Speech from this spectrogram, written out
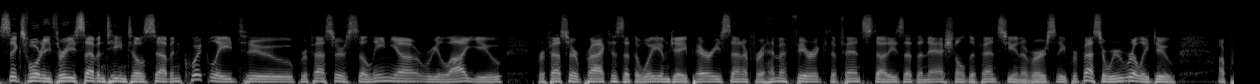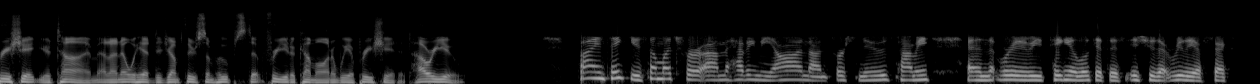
643, 17 till 7. Quickly to Professor Celina Realuyo, professor of practice at the William J. Perry Center for Hemispheric Defense Studies at the National Defense University. Professor, we really do appreciate your time. And I know we had to jump through some hoops to, for you to come on, and we appreciate it. How are you? Fine, thank you so much for um, having me on on First News, Tommy. And we're going to be taking a look at this issue that really affects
